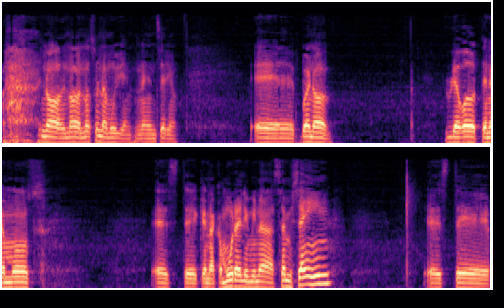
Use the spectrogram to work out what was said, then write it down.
No, no, no suena muy bien, en serio. Eh, bueno, luego tenemos este que Nakamura elimina a Sami Zayn. Este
